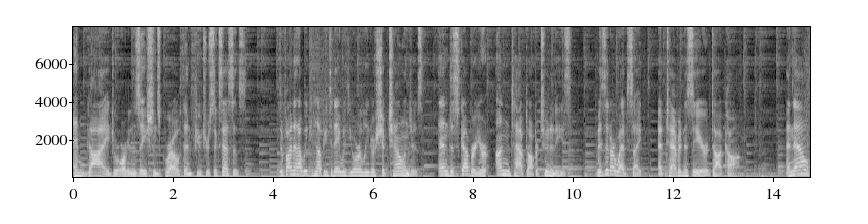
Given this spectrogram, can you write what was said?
and guide your organization's growth and future successes. To find out how we can help you today with your leadership challenges and discover your untapped opportunities, visit our website at tanveernaseer.com. And now,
